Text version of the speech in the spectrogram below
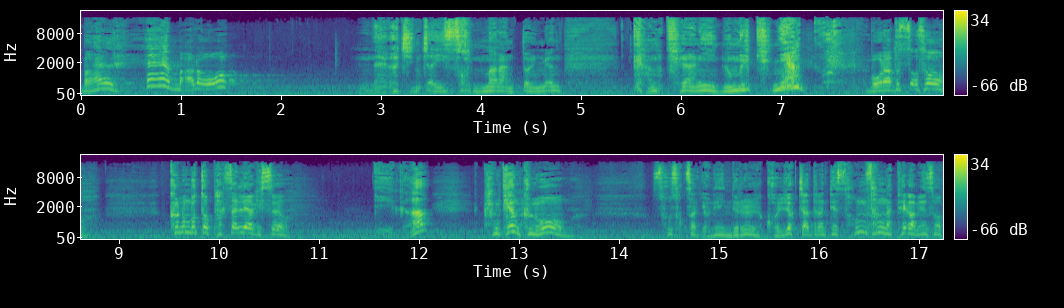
말해 말어. 내가 진짜 이 손만 안 떨면 강태환이 이놈을 그냥 뭐라도 써서 그놈부터 박살내야겠어요. 네가? 강태한 그놈 소속사 연예인들을 권력자들한테 성상납해가면서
